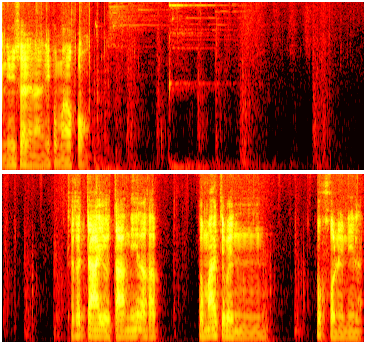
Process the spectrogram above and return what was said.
อันนี้ไม่ใช่แล้วนะนี่ผมเอาของจะกระจายอยู่ตามนี้แหละครับส่วนมากจะเป็นพวกคนในนี้แหละ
